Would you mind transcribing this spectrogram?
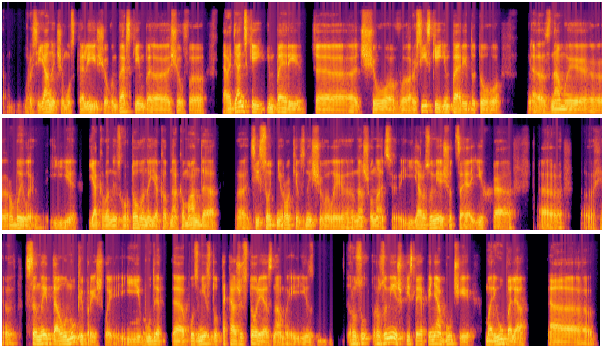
там росіяни чи москалі, що в імперській що в радянській імперії, що в Російській імперії до того з нами робили, і як вони згуртовані як одна команда ці сотні років знищували нашу націю. І я розумію, що це їх сини та онуки прийшли, і буде по змісту така ж історія з нами. І розумієш, після Ірпеня, Бучі, Маріуполя.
